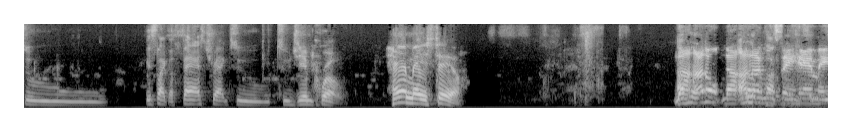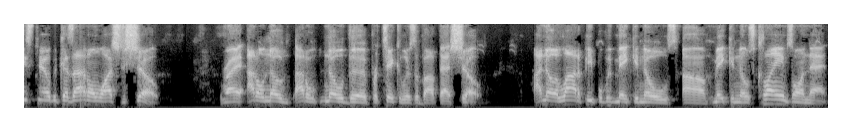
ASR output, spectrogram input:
to it's like a fast track to to Jim Crow. Handmaid's Tale. Now I've heard- I don't. Now I've I'm not gonna say Handmaid's Tale because I don't watch the show. Right? I don't know. I don't know the particulars about that show. I know a lot of people been making those um, making those claims on that.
